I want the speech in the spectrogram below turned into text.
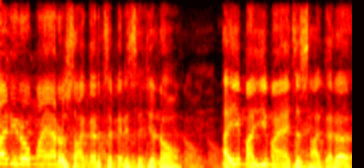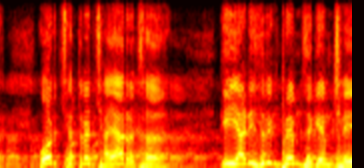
याडी रो सागर सागरच मेरे सजनो आई माझी मायाचं सागर. और छत्र छाया रथ की याडी श्री प्रेम जगेम छे.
